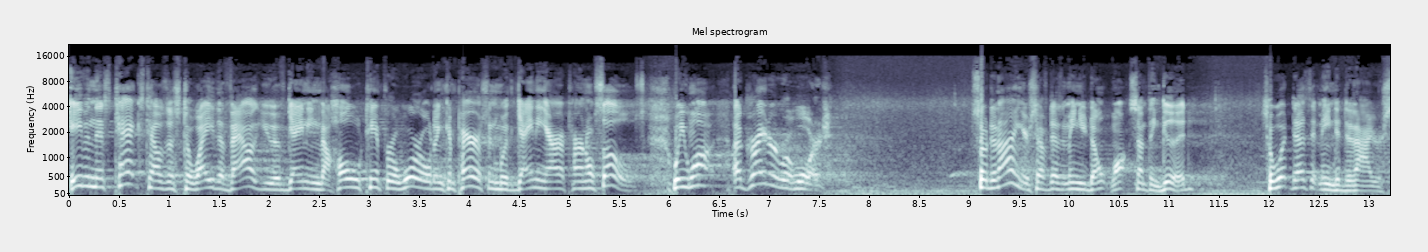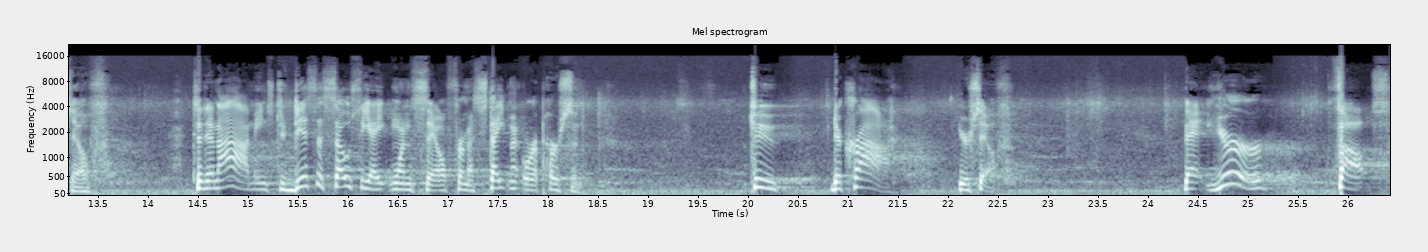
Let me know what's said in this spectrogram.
Even this text tells us to weigh the value of gaining the whole temporal world in comparison with gaining our eternal souls. We want a greater reward. So denying yourself doesn't mean you don't want something good. So, what does it mean to deny yourself? To deny means to disassociate oneself from a statement or a person, to decry yourself. That your thoughts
